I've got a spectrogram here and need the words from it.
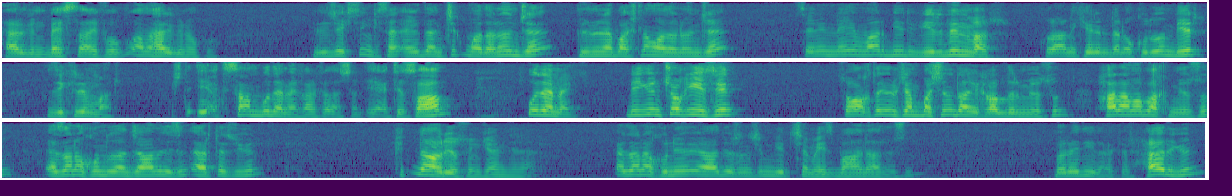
Her gün 5 sayfa oku ama her gün oku. Bileceksin ki sen evden çıkmadan önce, gününe başlamadan önce senin neyin var? Bir virdin var. Kur'an-ı Kerim'den okuduğun bir zikrin var. İşte i'tisam bu demek arkadaşlar. İ'tisam bu demek. Bir gün çok iyisin. Sokakta yürürken başını dahi kaldırmıyorsun. Harama bakmıyorsun. Ezan okunduğundan camidesin. Ertesi gün fitne arıyorsun kendine. Ezan okunuyor. Ya diyorsun şimdi yetişemeyiz. Bahane arıyorsun. Böyle değil arkadaşlar. Her gün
